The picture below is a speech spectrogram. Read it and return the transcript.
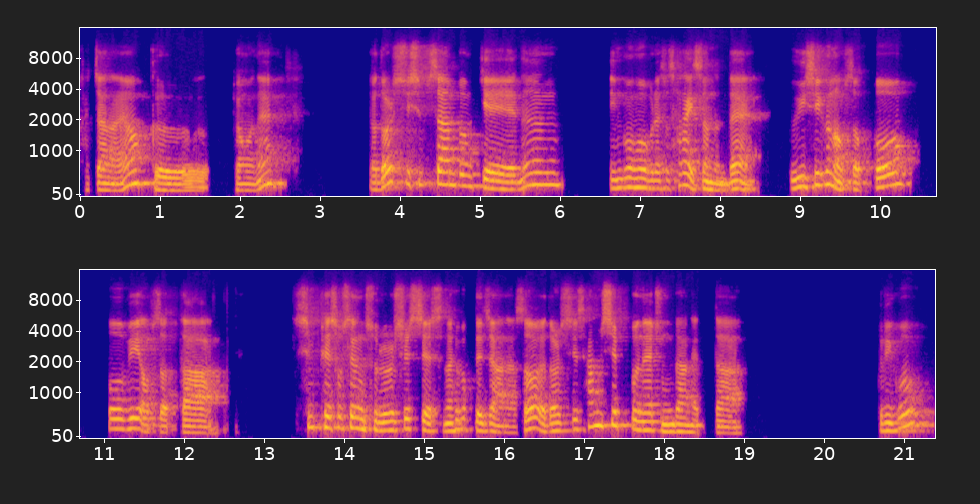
갔잖아요. 그 병원에 8시 13분께는 인공호흡을 해서 살아 있었는데 의식은 없었고 호흡이 없었다. 심폐소생술을 실시했으나 회복되지 않아서 8시 30분에 중단했다. 그리고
